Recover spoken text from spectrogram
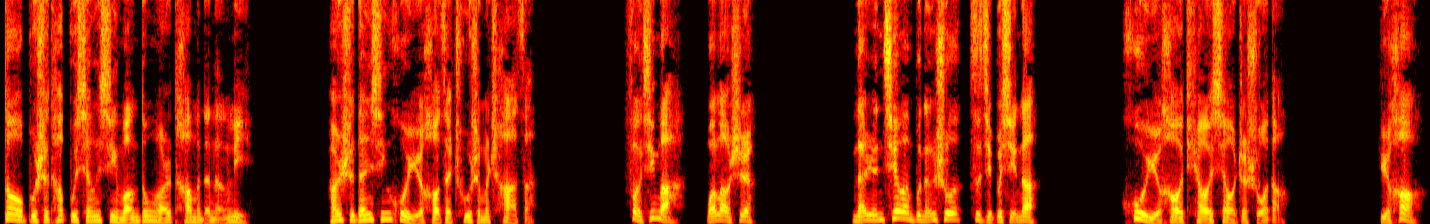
倒不是他不相信王冬儿他们的能力。”而是担心霍雨浩再出什么岔子。放心吧，王老师，男人千万不能说自己不行的。霍雨浩调笑着说道：“雨浩，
